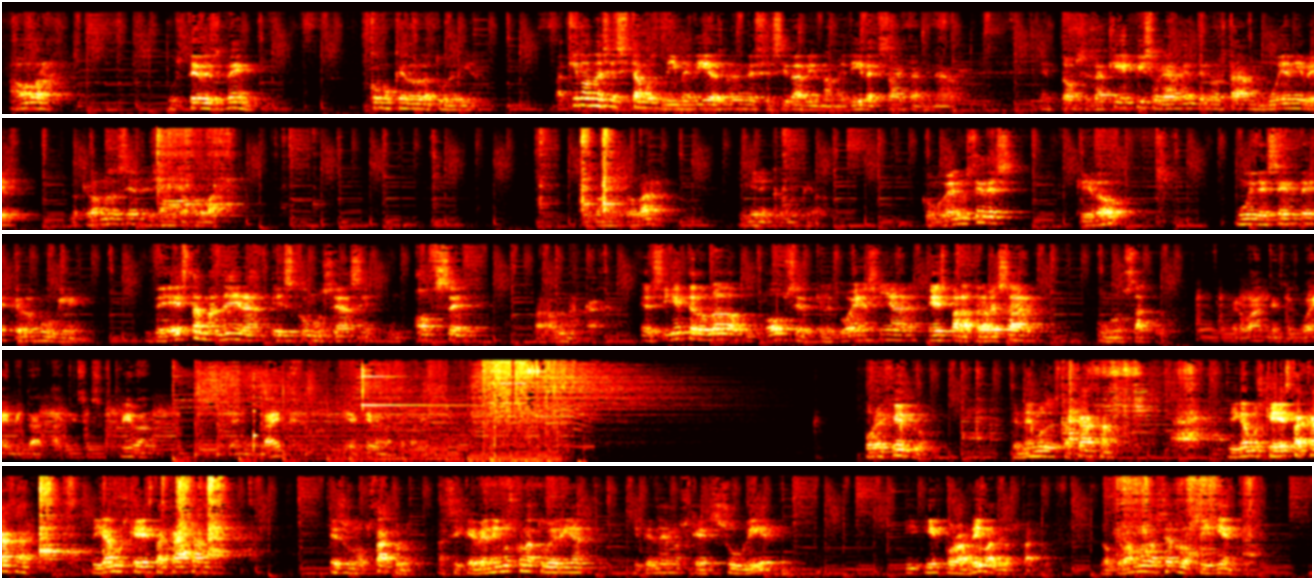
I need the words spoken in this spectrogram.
Ahora, ustedes ven cómo quedó la tubería. Aquí no necesitamos ni medidas, no hay necesidad de una medida exacta ni nada. Entonces, aquí el piso realmente no está muy a nivel. Lo que vamos a hacer es vamos a probar. Pues vamos a probar. Y miren cómo quedó. Como ven ustedes, quedó muy decente, quedó muy bien. De esta manera es como se hace un offset para una caja. El siguiente doblado offset que les voy a enseñar es para atravesar un obstáculo. Pero antes les voy a invitar a que se suscriban, den un like y activen la campanita. Por ejemplo, tenemos esta caja. Digamos que esta caja, digamos que esta caja es un obstáculo. Así que venimos con la tubería y tenemos que subir y ir por arriba del obstáculo. Lo que vamos a hacer es lo siguiente.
